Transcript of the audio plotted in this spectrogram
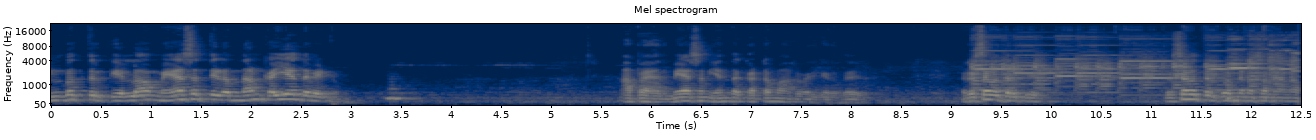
இன்பத்திற்கு எல்லாம் மேசத்திடம்தான் கையேந்த வேண்டும். அப்போ அது மேசம் எந்த கட்டமாக வருகிறது? ரிசவத்திற்கு ரிசவத்திற்கு வந்து என்ன சொன்னாங்கன்னா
